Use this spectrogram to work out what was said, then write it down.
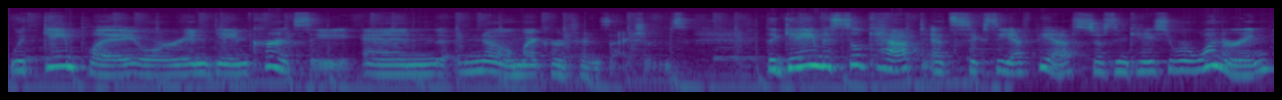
with gameplay or in game currency and no microtransactions. The game is still capped at 60 FPS, just in case you were wondering,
